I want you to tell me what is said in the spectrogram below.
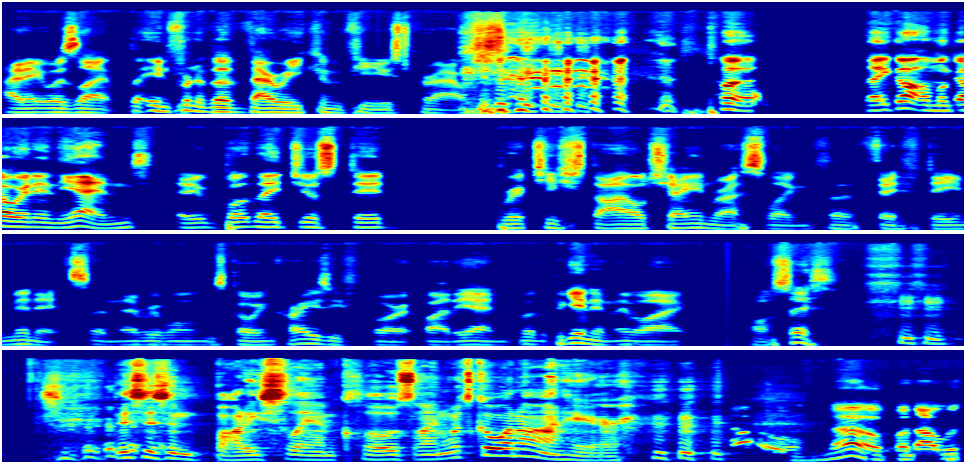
and it was like, but in front of a very confused crowd. but they got them going in the end, but they just did British style chain wrestling for 15 minutes and everyone was going crazy for it by the end. But at the beginning, they were like, what's this? this isn't body slam clothesline. What's going on here? no, no, but that was,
